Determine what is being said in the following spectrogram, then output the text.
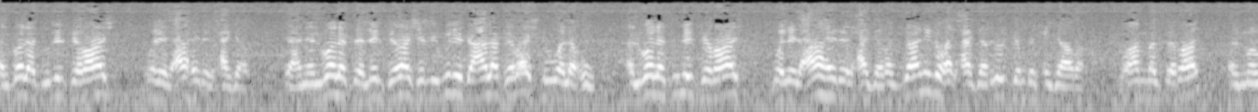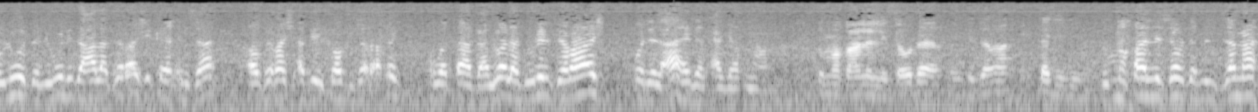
الولد للفراش وللعاهر الحجر. يعني الولد للفراش اللي ولد على فراش هو له. الولد للفراش وللعاهر الحجر. الزاني له الحجر يلجم بالحجارة. وأما الفراش المولود اللي ولد على فراشك الانسان أو فراش ابيك أو فراش هو تابع. الولد للفراش وللعاهد الحجر. نعم. ثم قال لسودة بنت زمعة احتجبي ثم قال لسودة بنت زمعة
